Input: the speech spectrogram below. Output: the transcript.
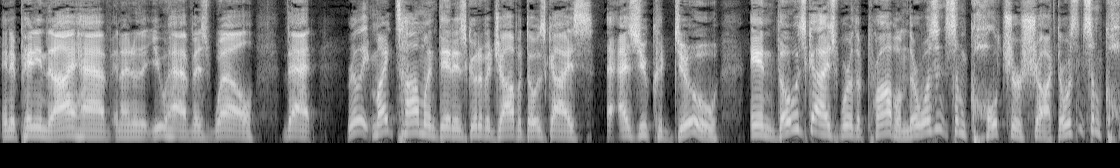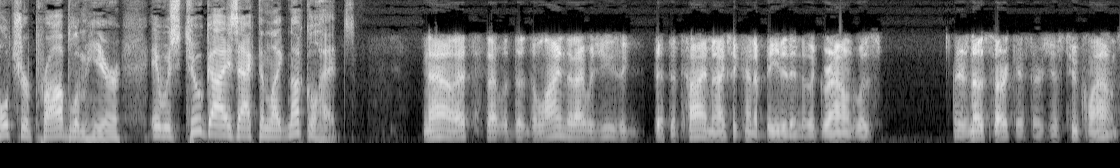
an opinion that I have, and I know that you have as well, that really Mike Tomlin did as good of a job with those guys as you could do. And those guys were the problem. There wasn't some culture shock. There wasn't some culture problem here. It was two guys acting like knuckleheads. No, that's that was the, the line that I was using at the time. I actually kind of beat it into the ground. Was there's no circus. There's just two clowns,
